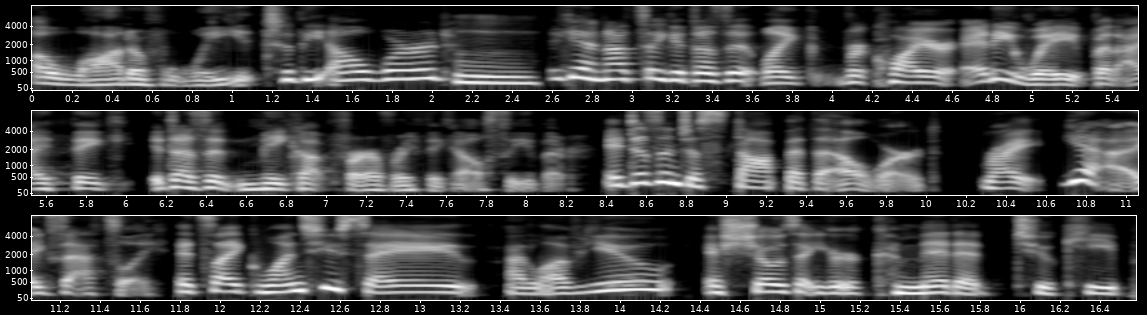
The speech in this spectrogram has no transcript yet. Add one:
a lot of weight to the L word. Mm. Again, not saying it doesn't like require any weight, but I think it doesn't make up for everything else either. It doesn't just stop at the L word, right? Yeah, exactly. It's like once you say, I love you, it shows that you're committed to keep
